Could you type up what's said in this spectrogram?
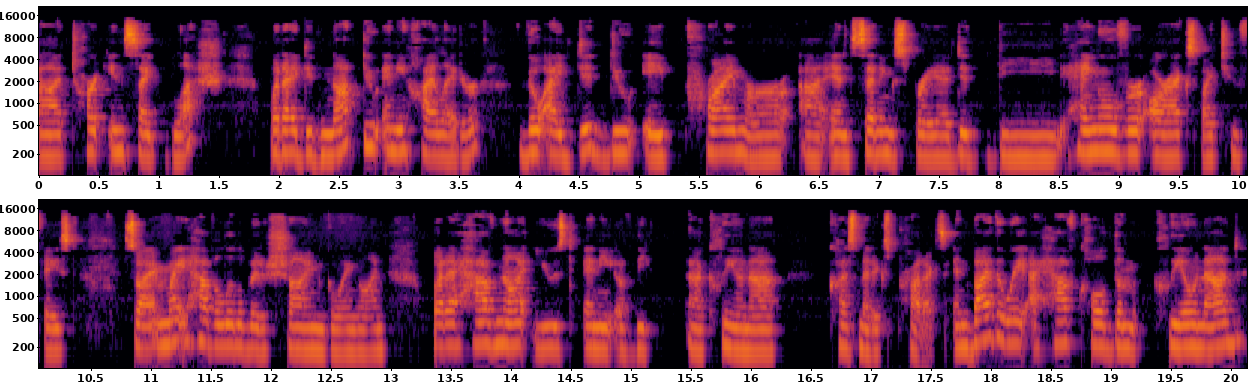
a Tarte Insight blush, but I did not do any highlighter, though I did do a primer uh, and setting spray. I did the Hangover RX by Too Faced. So I might have a little bit of shine going on, but I have not used any of the uh, Clionadh Cosmetics products. And by the way, I have called them Cleonad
